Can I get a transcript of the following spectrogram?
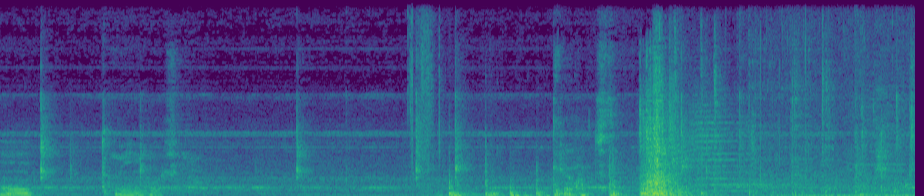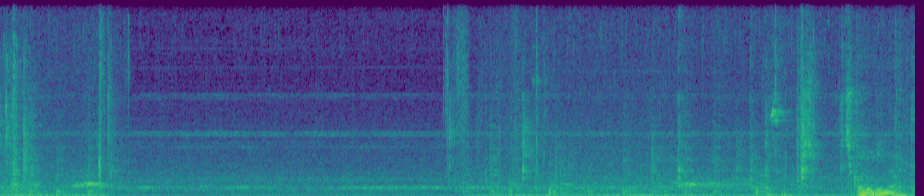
えー、っとメインホーション手がこっちだ打ち込ん。でもいいなって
